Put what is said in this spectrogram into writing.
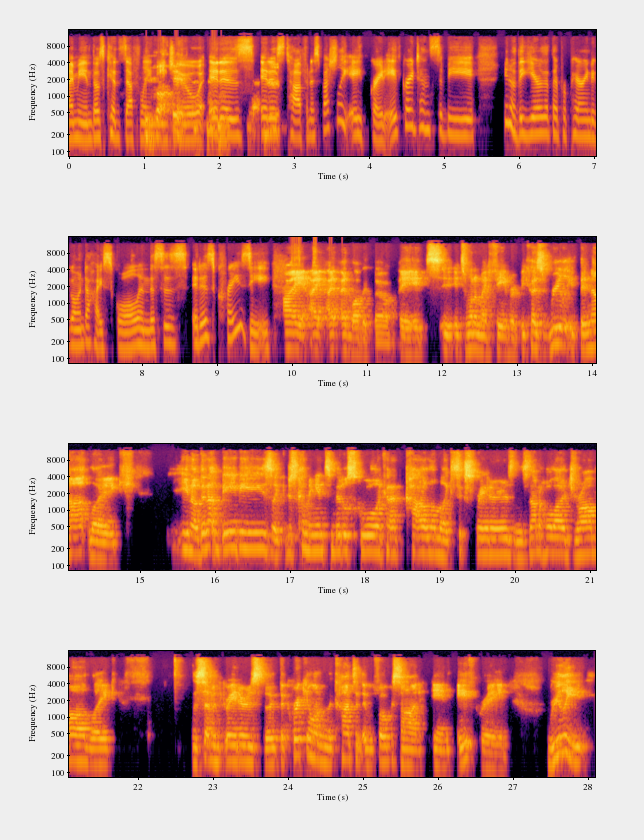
I mean, those kids definitely need you. It is it is tough, and especially eighth grade. Eighth grade tends to be, you know, the year that they're preparing to go into high school, and this is it is crazy. I I, I love it though. It's it's one of my favorite because really they're not like you know they're not babies like just coming into middle school and kind of coddle them like sixth graders and there's not a whole lot of drama like the seventh graders the, the curriculum and the content that we focus on in eighth grade really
